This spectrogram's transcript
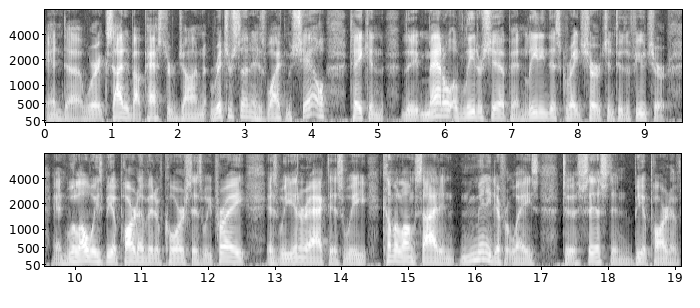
And uh, we're excited about Pastor John Richardson and his wife Michelle taking the mantle of leadership and leading this great church into the future. And we'll always be a part of it, of course, as we pray, as we interact, as we come alongside in many different ways to assist and be a part of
